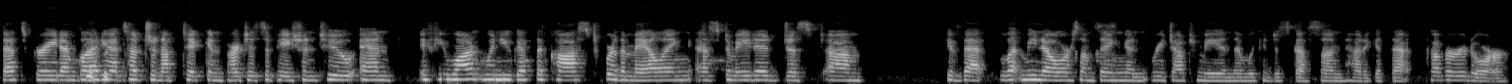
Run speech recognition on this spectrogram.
That's great. I'm glad you had such an uptick in participation too. And if you want, when you get the cost for the mailing estimated, just um, give that, let me know or something and reach out to me and then we can discuss on how to get that covered or,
